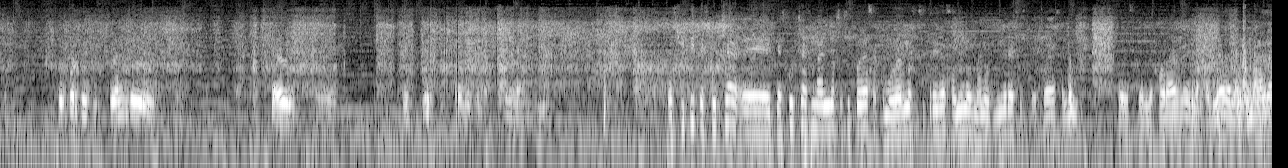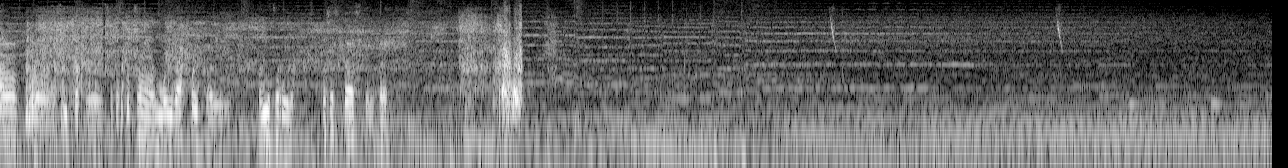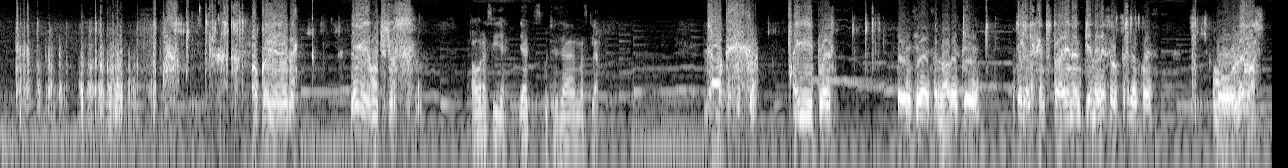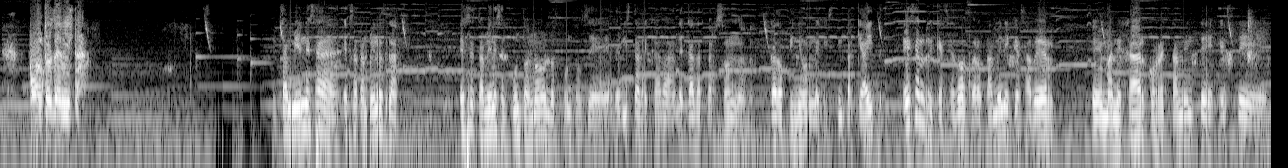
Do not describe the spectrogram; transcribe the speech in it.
fue por decisión de Skippy te escucha, eh, te escuchas mal, no sé si puedas acomodar, no sé si traigas ahí unos manos libres, este, puedas ahí este, mejorar la calidad de la llamada o así, porque se te escucha muy bajo y con, mucho ruido. Puedes este, mejorar. Sí ya, ya te escuchas ya más claro. Ya, ok. Y pues te decía eso, ¿no? De que mucha de la gente todavía no entiende eso, pero pues como volvemos, puntos de vista. También esa, esa también es la, ese también es el punto, ¿no? Los puntos de, de vista de cada, de cada persona, cada opinión distinta que hay, es enriquecedor, pero también hay que saber eh, manejar correctamente este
